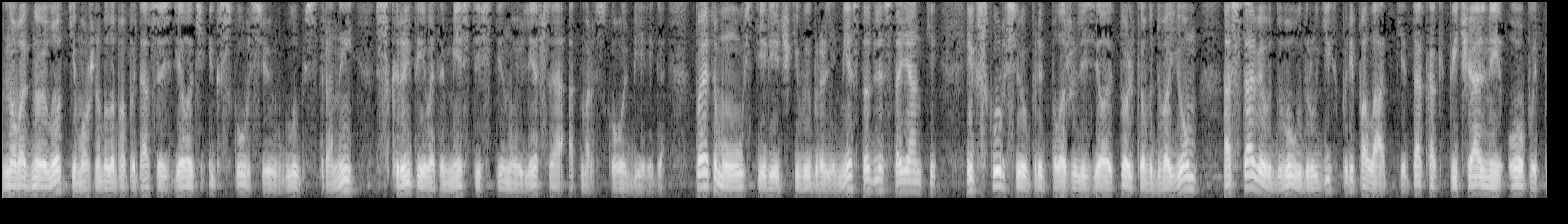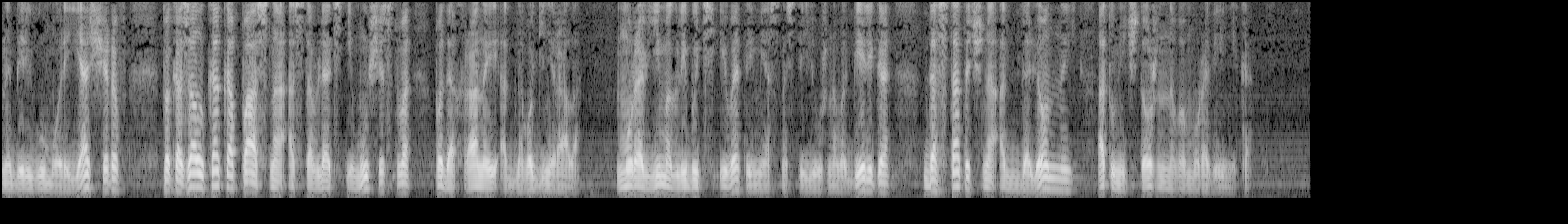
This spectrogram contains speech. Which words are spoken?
Но в одной лодке можно было попытаться сделать экскурсию вглубь страны, скрытой в этом месте стеной леса от морского берега. Поэтому у устья речки выбрали место для стоянки. Экскурсию предположили сделать только вдвоем, оставив двух других при палатке, так как печальный опыт на берегу моря ящеров показал, как опасно оставлять имущество под охраной одного генерала. Муравьи могли быть и в этой местности южного берега, достаточно отдаленной от уничтоженного муравейника.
